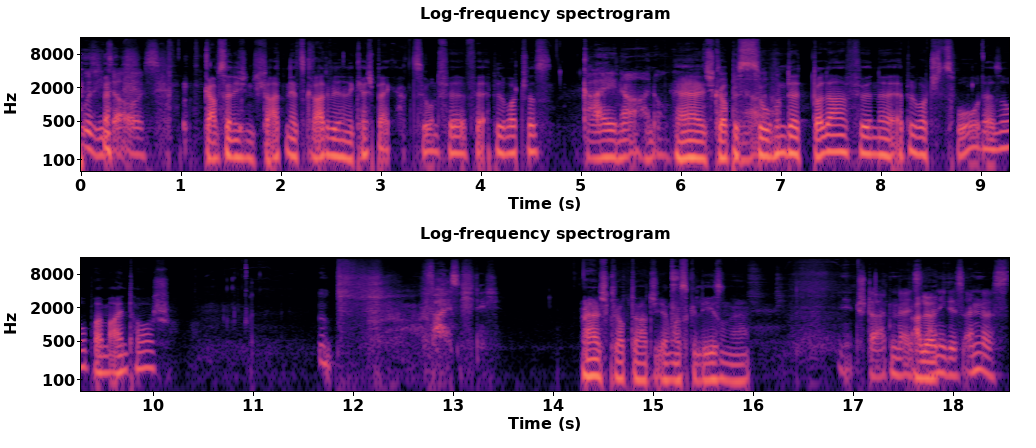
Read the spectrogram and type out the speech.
so sieht's aus. Gab es ja nicht in Staaten jetzt gerade wieder eine Cashback-Aktion für, für Apple Watches? Keine Ahnung. Ja, ich glaube bis zu 100 Dollar für eine Apple Watch 2 oder so beim Eintausch. Pff, weiß ich nicht. Ja, ich glaube, da hatte ich irgendwas gelesen. Ja. In den Staaten, da ist Alle, einiges anders.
